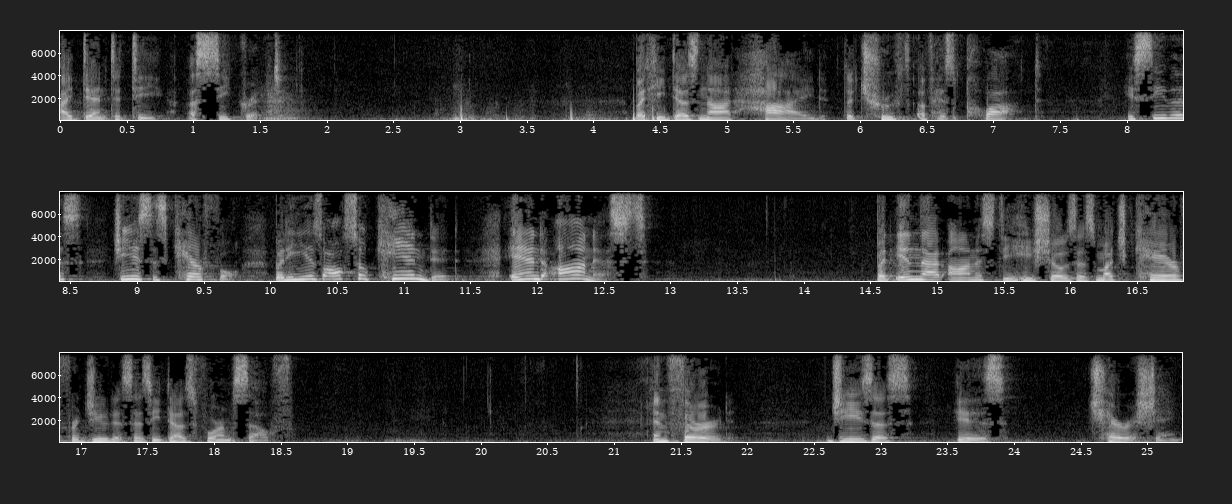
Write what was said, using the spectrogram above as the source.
identity a secret. But he does not hide the truth of his plot. You see this? Jesus is careful, but he is also candid and honest but in that honesty, he shows as much care for Judas as he does for himself. And third, Jesus is cherishing.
